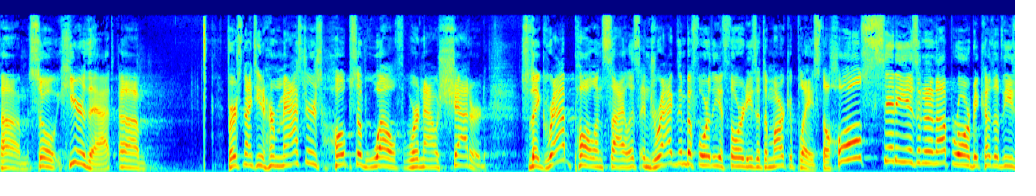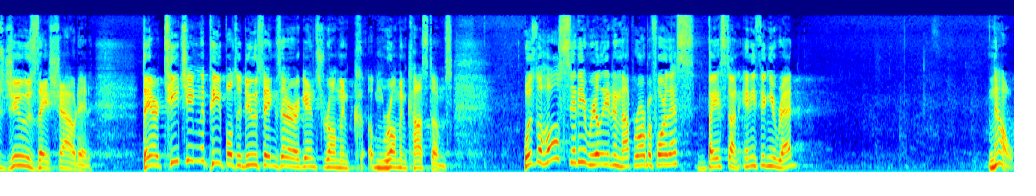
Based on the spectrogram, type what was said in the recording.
Um, so hear that. Um, verse 19 her masters' hopes of wealth were now shattered. So they grabbed Paul and Silas and dragged them before the authorities at the marketplace. The whole city is in an uproar because of these Jews, they shouted. They are teaching the people to do things that are against Roman, Roman customs. Was the whole city really in an uproar before this, based on anything you read? No.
